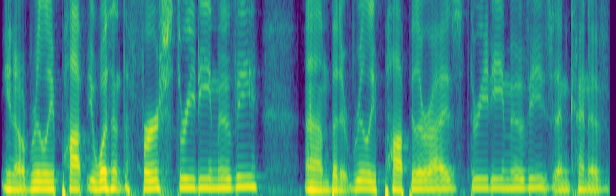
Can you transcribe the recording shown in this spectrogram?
you know really pop it wasn't the first 3d movie um, but it really popularized 3d movies and kind of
